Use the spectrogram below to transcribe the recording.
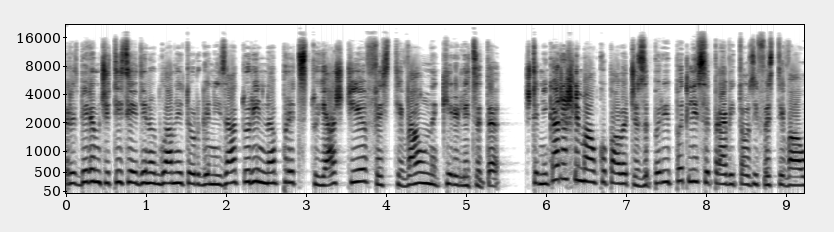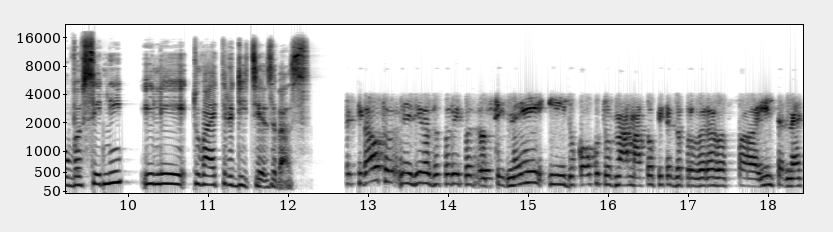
Разбирам, че ти си един от главните организатори на предстоящия фестивал на кирилицата. Ще ни кажеш ли малко повече? За първи път ли се прави този фестивал в Сидни или това е традиция за вас? Фестивалът се организира за първи път в Сидней и доколкото знам, аз се опитах да проверя в а, интернет,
